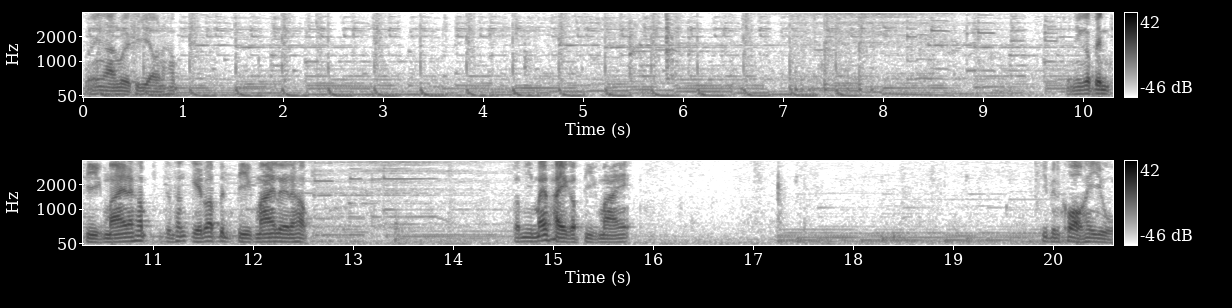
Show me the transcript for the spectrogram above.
สวยงามเลยทีเดียวนะครับตัวนี้ก็เป็นปีกไม้นะครับจะสังเกตว่าเป็นปีกไม้เลยนะครับ ก็มีไม้ไผ่กับปีกไม้ ที่เป็นคอกให้อยู่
